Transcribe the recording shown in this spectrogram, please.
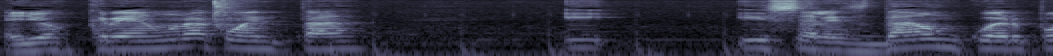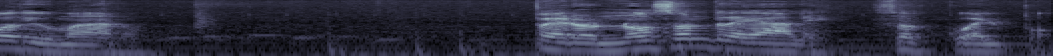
Ellos crean una cuenta y y se les da un cuerpo de humano. Pero no son reales esos cuerpos.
